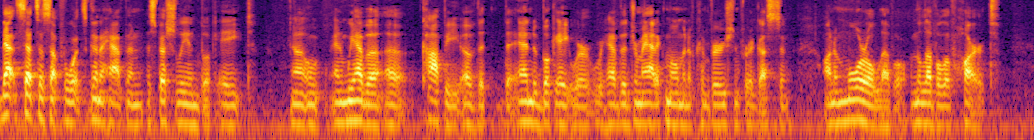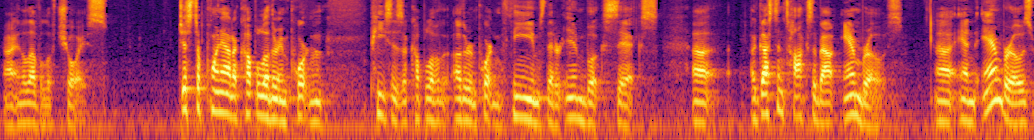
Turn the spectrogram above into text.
that sets us up for what's going to happen, especially in Book 8. Uh, and we have a, a, copy of the, the end of Book 8 where we have the dramatic moment of conversion for Augustine on a moral level, on the level of heart, uh, and the level of choice. Just to point out a couple other important pieces, a couple of other important themes that are in Book 6. Uh, Augustine talks about Ambrose, uh, and Ambrose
